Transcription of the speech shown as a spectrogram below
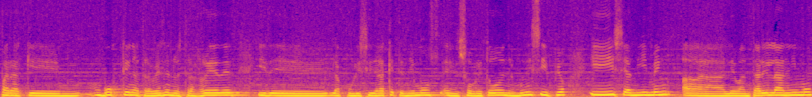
para que busquen a través de nuestras redes y de la publicidad que tenemos sobre todo en el municipio y se animen a levantar el ánimo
